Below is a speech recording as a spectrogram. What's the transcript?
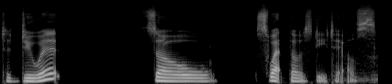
to do it. So sweat those details.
